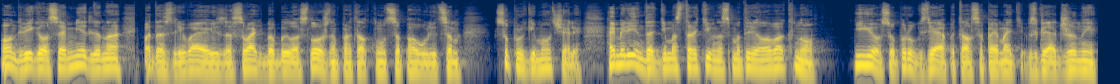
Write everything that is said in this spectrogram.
Он двигался медленно, подозреваю, из-за свадьбы было сложно протолкнуться по улицам. Супруги молчали. Амелинда демонстративно смотрела в окно. Ее супруг зря пытался поймать взгляд жены,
